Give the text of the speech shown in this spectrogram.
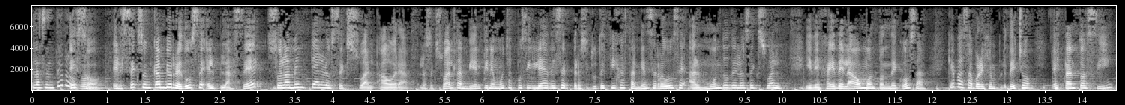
placentero. Eso, el sexo en cambio reduce el placer solamente a lo sexual. Ahora, lo sexual también tiene muchas posibilidades de ser, pero si tú te fijas también se reduce al mundo de lo sexual y dejáis de lado un montón de cosas. ¿Qué pasa, por ejemplo? De hecho, es tanto así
